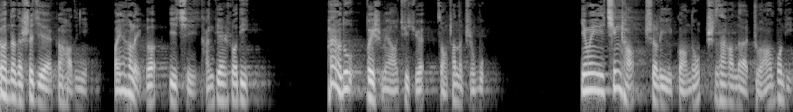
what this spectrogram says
更大的世界，更好的你，欢迎和磊哥一起谈天说地。潘有度为什么要拒绝总商的职务？因为清朝设立广东十三行的主要目的，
